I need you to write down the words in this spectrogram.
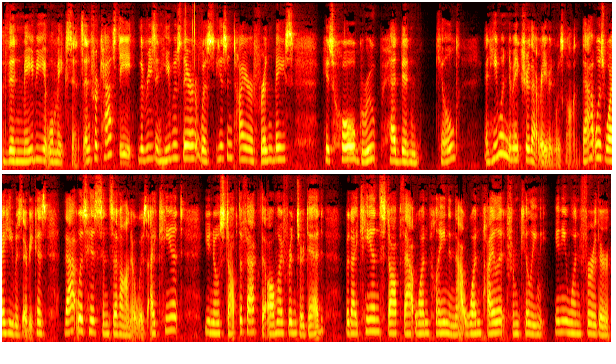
then maybe it will make sense. And for Casty, the reason he was there was his entire friend base, his whole group had been killed and he wanted to make sure that raven was gone. That was why he was there because that was his sense of honor was i can't you know stop the fact that all my friends are dead but i can stop that one plane and that one pilot from killing anyone further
